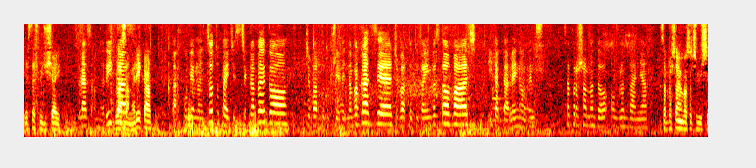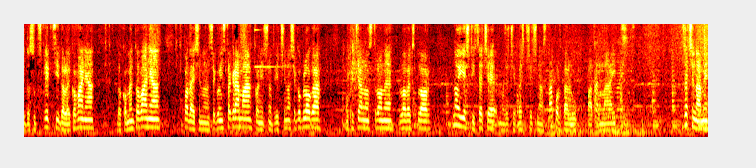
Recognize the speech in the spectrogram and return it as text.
Jesteśmy dzisiaj Las Americas. Las. Tak, powiemy co tutaj jest ciekawego, czy warto tu przyjechać na wakacje, czy warto tu zainwestować i tak dalej. No więc zapraszamy do oglądania. Zapraszamy Was oczywiście do subskrypcji, do lajkowania, do komentowania. Wpadajcie na naszego Instagrama, koniecznie odwiedźcie naszego bloga, oficjalną stronę Love Explore. No i jeśli chcecie, możecie wesprzeć nas na portalu Patronite. Zaczynamy.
